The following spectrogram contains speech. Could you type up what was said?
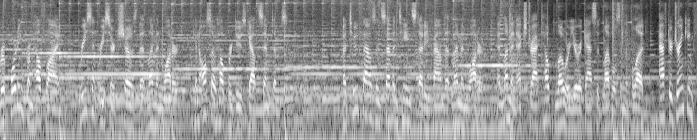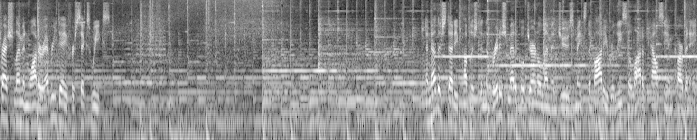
Reporting from Healthline, recent research shows that lemon water can also help reduce gout symptoms. A 2017 study found that lemon water and lemon extract helped lower uric acid levels in the blood after drinking fresh lemon water every day for six weeks. Another study published in the British medical journal Lemon Juice makes the body release a lot of calcium carbonate.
